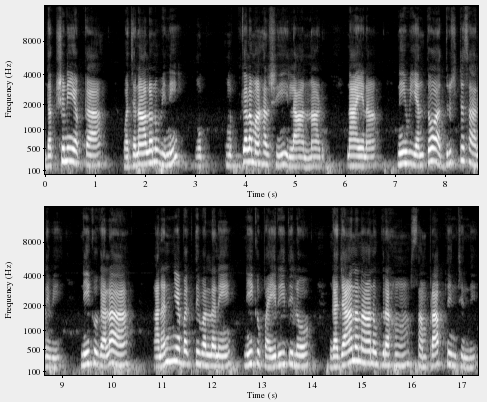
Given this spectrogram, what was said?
దక్షుని యొక్క వచనాలను విని ముద్గల మహర్షి ఇలా అన్నాడు. నాయన నీవు ఎంతో అదృష్టశాలివి. నీకు గల అనన్య భక్తి వల్లనే నీకు పైరీతిలో గజాననానుగ్రహం సంప్రాప్తించింది.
